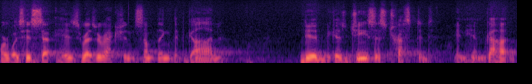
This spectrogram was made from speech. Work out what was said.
Or was his, his resurrection something that God did because Jesus trusted in him? God,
